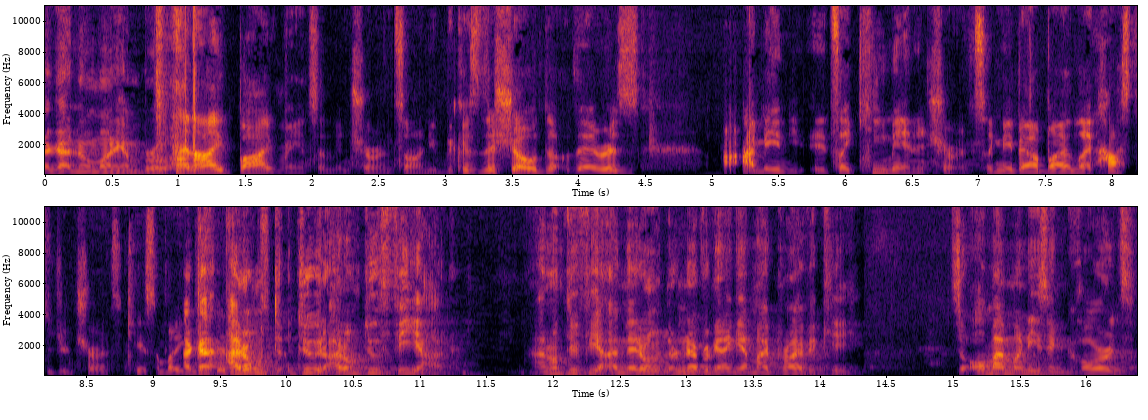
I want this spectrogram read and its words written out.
I got no money. I'm broke. Can I buy ransom insurance on you? Because this show, there is, I mean, it's like key man insurance. Like maybe I'll buy like hostage insurance in case somebody. I got. I don't, dude. I don't do fiat. I don't do fiat, and they don't. They're never gonna get my private key. So all my money's in cards,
